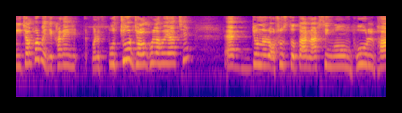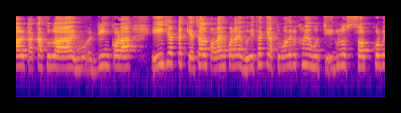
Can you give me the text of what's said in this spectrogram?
মিউচাল করবে, যেখানে মানে প্রচুর জলঘোলা হয়ে আছে। একজনের অসুস্থতা নার্সিংহোম ভুল, ভালো, টাকা তোলা ড্রিঙ্ক করা, এই যে একটা ক্যাচাল পাড়ায় পাড়ায় হয়ে থাকে আর তোমাদের ওখানে হচ্ছে, এগুলো সলভ করবে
